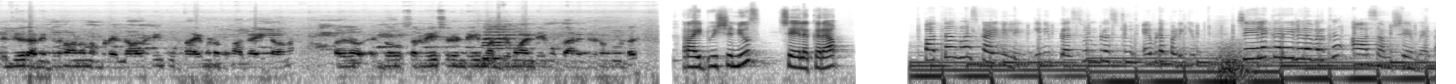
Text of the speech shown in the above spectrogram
വലിയൊരു അനുഗ്രഹമാണ്. നമ്മുടെ എല്ലാവരുടെയും കൂട്ടായ്മയുടെ ഭാഗമായിട്ടാണ്. അത് എന്തോ സർവേശ്വരന്റെയും മന്ത്രിമാരുടെയും ഒക്കെ അനുഗ്രഹം കൊണ്ട്. Right Vision News Chelakkara. പത്താം ക്ലാസ് കഴിഞ്ഞില്ലേ? ഇനി പ്ലസ് വൺ പ്ലസ് ടു എവിടെ പഠിക്കും? ചേലക്കരയിലുള്ളവർക്ക് ആ സംശയം വേണ്ട.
